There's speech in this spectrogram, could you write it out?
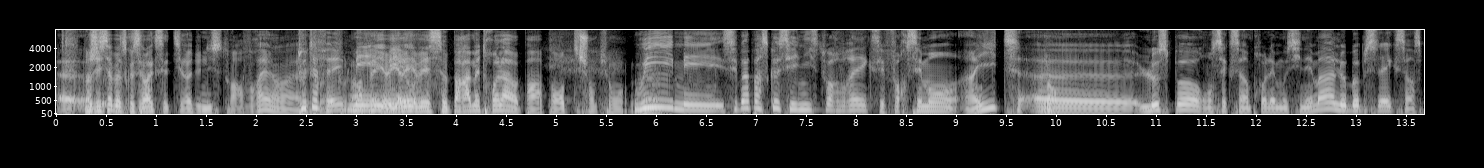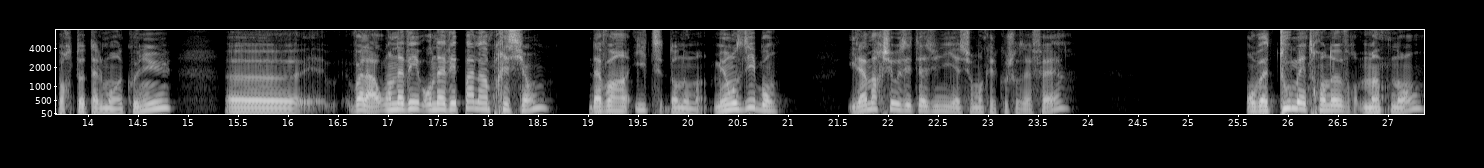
Non, dis ça parce que c'est vrai que c'est tiré d'une histoire vraie. hein. Tout à faut- fait, faut mais- il y avait, mais il y on- avait ce paramètre-là par rapport aux petits champions. Oui, mais c'est pas parce que c'est une histoire vraie que c'est forcément un hit. Le sport, on sait que c'est un problème au cinéma. Le bobsleigh, c'est un sport totalement inconnu. Euh, voilà, on n'avait on n'avait pas l'impression d'avoir un hit dans nos mains. Mais on se dit, bon, il a marché aux États-Unis, il y a sûrement quelque chose à faire. On va tout mettre en œuvre maintenant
